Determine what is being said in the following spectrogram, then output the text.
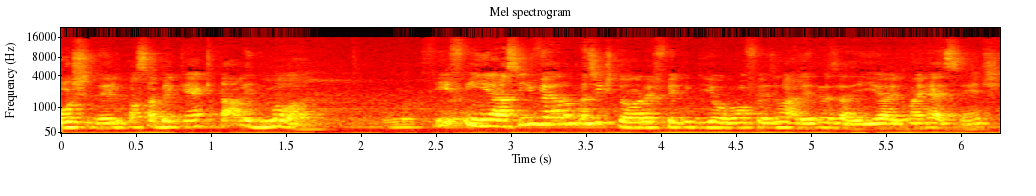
rosto dele pra saber quem é que tá ali do meu lado. Enfim, assim vieram outras histórias, feito o Diogão fez umas letras aí, as mais recentes.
